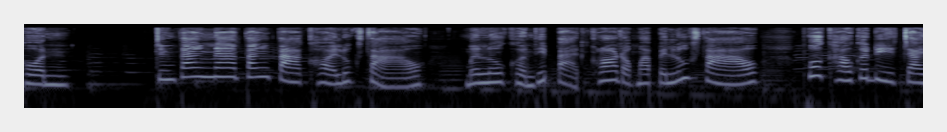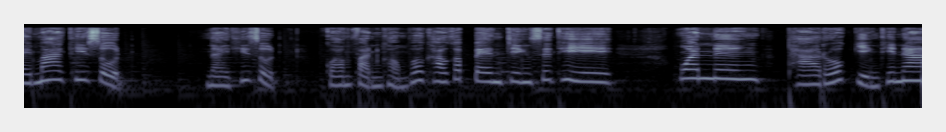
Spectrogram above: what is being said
คน จึงตั้งหน้าตั้งตาคอยลูกสาว เมื่อลูกคนที่ 8 คลอดออกมาเป็นลูกสาว พวกเขาก็ดีใจมากที่สุด ในที่สุดความฝันของพวกเขาก็เป็นจริงเสียที วันหนึ่งทารกหญิงที่น่า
